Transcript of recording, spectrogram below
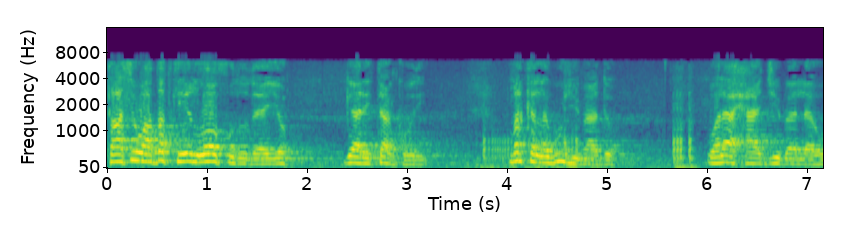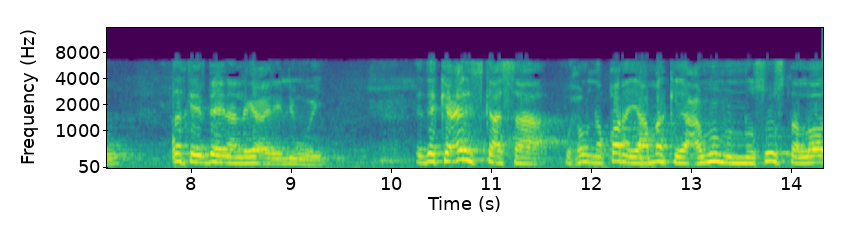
taasi waa dadkii in loo fududeeyo gaaritaankoodii. Marka lagu yimaado walaa xaajiba lahu. Dadka irdaha inaan laga celinin wey. Idaka celiskaasaa wuxuu noqonayaa markii cumuumu nusuusta loo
